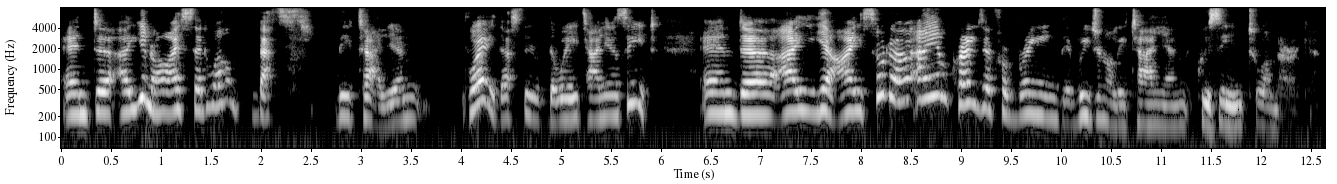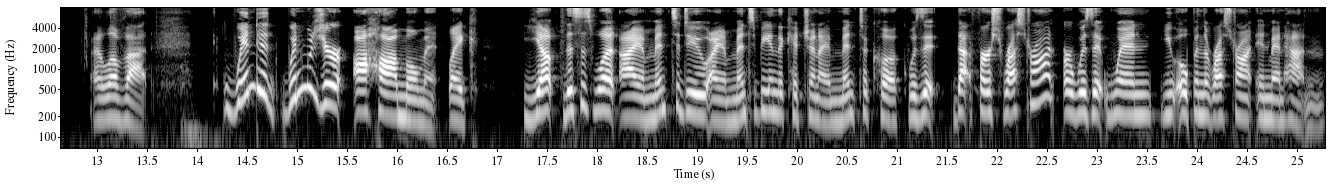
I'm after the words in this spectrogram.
And uh, I, you know, I said, well, that's the Italian way. That's the, the way Italians eat. And uh, I, yeah, I sort of, I am credited for bringing the regional Italian cuisine to America. I love that. When did when was your aha moment? Like, yep, this is what I am meant to do. I am meant to be in the kitchen. I am meant to cook. Was it that first restaurant, or was it when you opened the restaurant in Manhattan?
